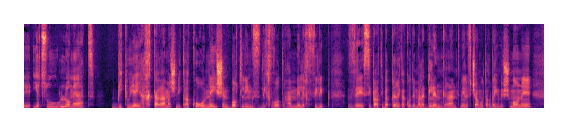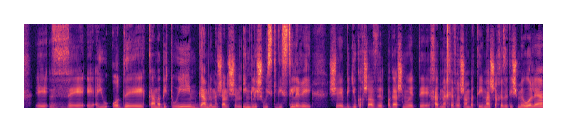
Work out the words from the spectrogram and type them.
אה, יצאו לא מעט ביטויי הכתרה, מה שנקרא coronation bottlings לכבוד המלך פיליפ, וסיפרתי בפרק הקודם על הגלן גרנט מ-1948, אה, והיו עוד אה, כמה ביטויים, גם למשל של English Whiskey Distillery, שבדיוק עכשיו פגשנו את אחד מהחבר'ה שם בטעימה, שאחרי זה תשמעו עליה.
